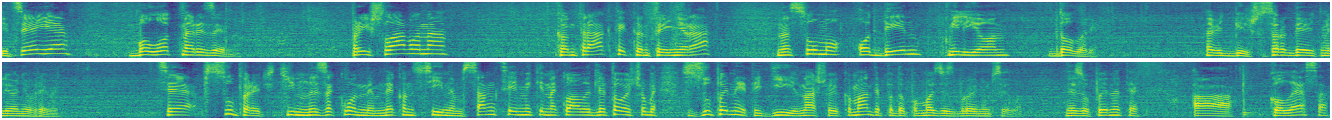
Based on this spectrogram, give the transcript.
І це є болотна резина. Прийшла вона, контракти, контейнера на суму 1 мільйон доларів. Навіть більше 49 мільйонів гривень. Це всупереч тим незаконним, неконституційним санкціям, які наклали для того, щоб зупинити дії нашої команди по допомозі Збройним силам. Не зупинити, а колеса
